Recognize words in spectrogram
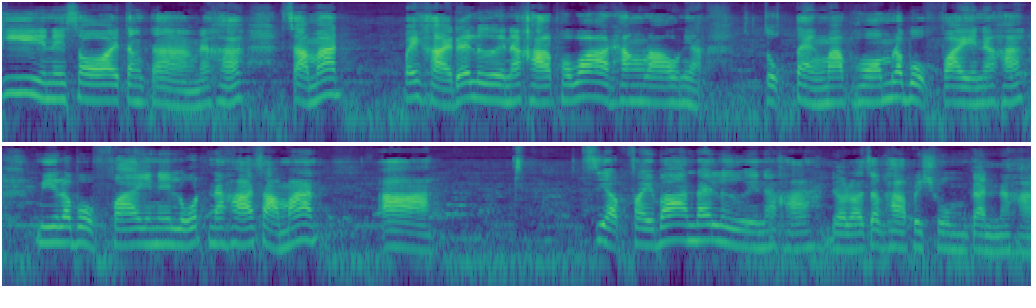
ที่ในซอยต่างๆนะคะ สามารถไปขายได้เลยนะคะ เพราะว่าทางเราเนี่ย ตกแต่งมาพร้อมระบบไฟนะคะ มีระบบไฟในรถนะคะ สามารถอ่าเสียบไฟบ้านได้เลยนะคะ เดี๋ยวเราจะพาไปชมกันนะคะ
